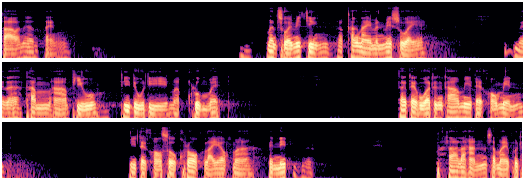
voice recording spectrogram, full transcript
สาวๆเนี่ยแต่ง มันสวยไม่จริงแล้วข้างในมันไม่สวยเวลาทำหาผิวที่ดูดีมาคลุมไว้ ตั้งแต่หัวถึงเท้ามีแต่ของเหม็น มีแต่ของโสโครกไหลออกมาเป็นนิดพระอรหันต์สมัยพุทธ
